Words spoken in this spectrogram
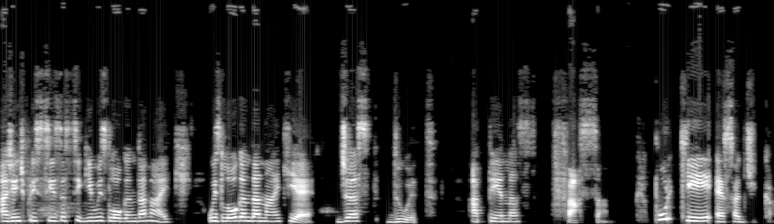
a gente precisa seguir o slogan da Nike. O slogan da Nike é Just do it. Apenas faça. Por que essa dica?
